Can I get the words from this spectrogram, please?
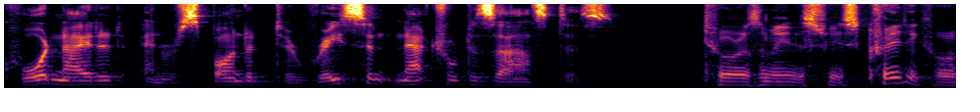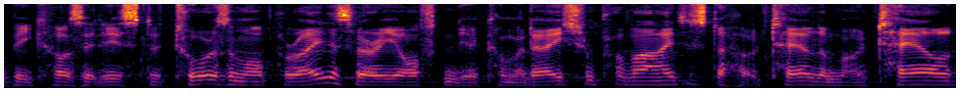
coordinated and responded to recent natural disasters tourism industry is critical because it is the tourism operators, very often the accommodation providers, the hotel, the motel,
